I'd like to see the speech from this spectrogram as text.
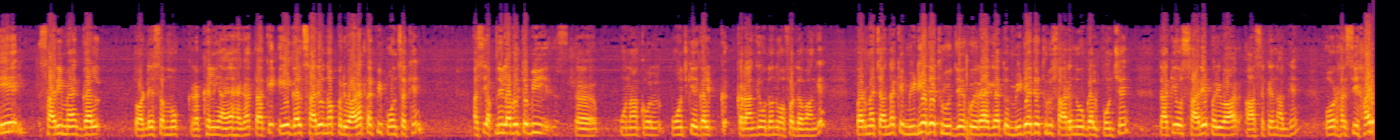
ਇਹ ਸਾਰੀ ਮੈਂ ਗੱਲ ਤੁਹਾਡੇ ਸਾਹਮਣੇ ਰੱਖਣ ਲਈ ਆਇਆ ਹੈਗਾ, ਤਾਂ ਕਿ ਇਹ ਗੱਲ ਸਾਰੇ ਉਹਨਾਂ ਪਰਿਵਾਰਾਂ ਤੱਕ ਵੀ ਪਹੁੰਚ ਸਕੇ। ਅਸੀਂ ਆਪਣੇ ਲੈਵਲ ਤੇ ਵੀ ਉਹਨਾਂ ਕੋਲ ਪਹੁੰਚ ਕੇ ਗੱਲ ਕਰਾਂਗੇ, ਉਹਨਾਂ ਨੂੰ ਆਫਰ ਦਵਾਂਗੇ। ਪਰ ਮੈਂ ਚਾਹੁੰਦਾ ਕਿ ਮੀਡੀਆ ਦੇ ਥਰੂ ਜੇ ਕੋਈ ਰਹਿ ਗਿਆ, ਤਾਂ ਮੀਡੀਆ ਦੇ ਥਰੂ ਸਾਰਿਆਂ ਨੂੰ ਉਹ ਗੱਲ ਪਹੁੰਚੇ। ਤਾਂ ਕਿ ਉਹ ਸਾਰੇ ਪਰਿਵਾਰ ਆ ਸਕਣ ਅੱਗੇ ਔਰ ਅਸੀਂ ਹਰ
